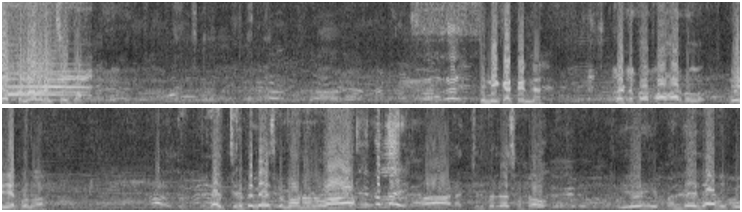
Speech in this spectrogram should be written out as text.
చెప్తున్నారని చూద్దాం. ఎన్ని కట్టిందా? కట్ట పదహారు పిల్లలు. ఏం చెప్పను నచ్చిన పిల్ల వేసుకుంటావు నువ్వా నచ్చిన పిల్ల వేసుకుంటావు. ఏం ఇబ్బంది లే నీకు.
